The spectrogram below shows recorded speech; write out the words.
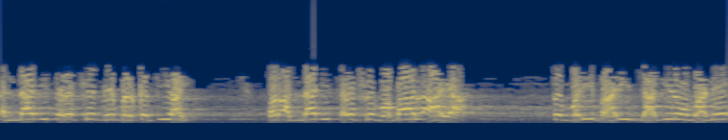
اللہ کی طرف سے بے برکتی آئی۔ اور اللہ کی طرف سے وبال آیا تو بڑی بھاری جاگیروں والے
